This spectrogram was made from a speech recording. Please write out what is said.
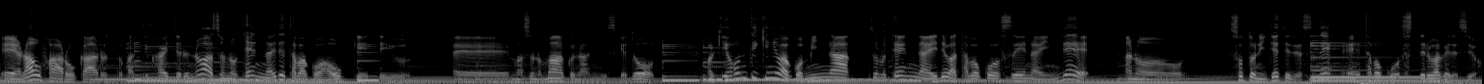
えー、ラウファーロカールとかって書いてるのはその店内でタバコは OK っていう、えーまあ、そのマークなんですけど、まあ、基本的にはこうみんなその店内ではタバコを吸えないんで、あのー、外に出てですね、え、タバコを吸ってるわけですよ。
